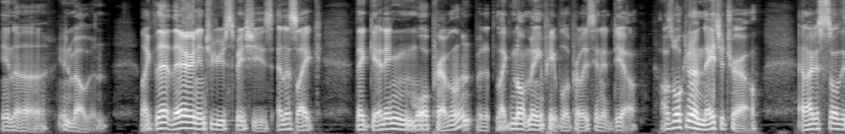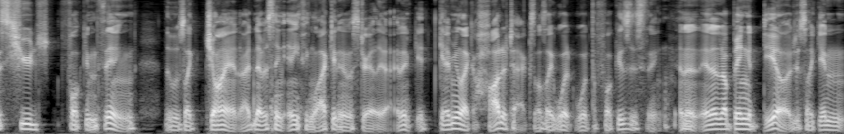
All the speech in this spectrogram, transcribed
in uh in Melbourne. Like they're they're an introduced species, and it's like they're getting more prevalent, but like not many people have probably seen a deer. I was walking on a nature trail, and I just saw this huge fucking thing that was like giant. I'd never seen anything like it in Australia, and it, it gave me like a heart attack. So I was like, "What? What the fuck is this thing?" And it, it ended up being a deer, just like in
